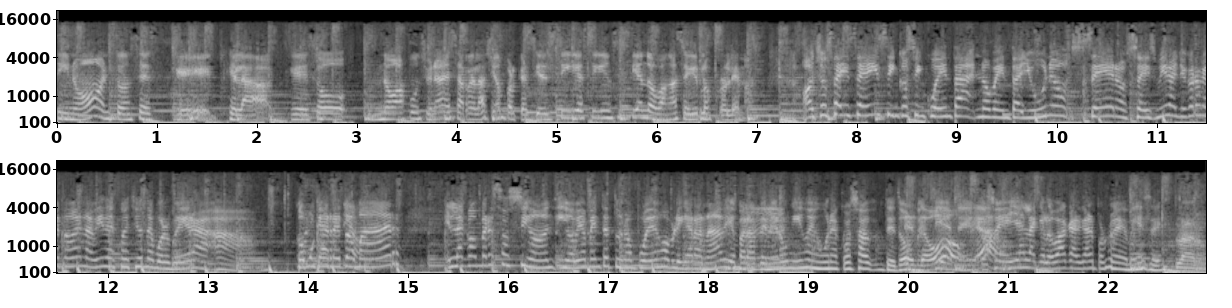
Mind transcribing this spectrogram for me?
si no, entonces que, que, la, que eso no va a funcionar, esa relación, porque si él sigue, sigue insistiendo, van a seguir los problemas. 866-550-9106. Mira, yo creo que todo en la vida es cuestión de volver a, a- como que a retomar en la conversación y obviamente tú no puedes obligar a nadie para tener un hijo es una cosa de dos, De ¿me dos, entiendes? Entonces ella es la que lo va a cargar por nueve meses. Claro.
